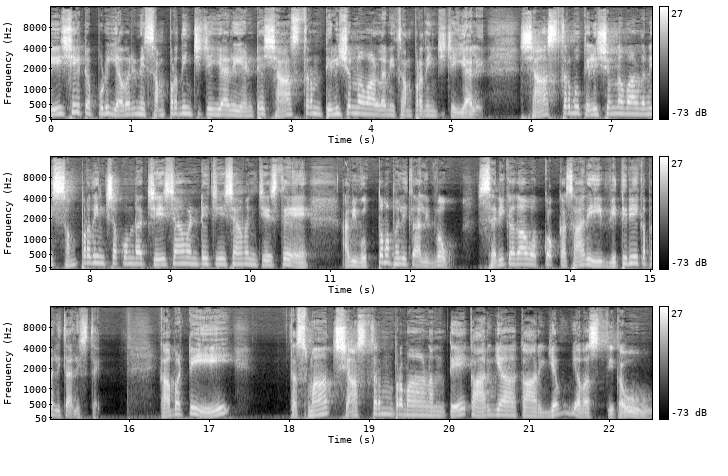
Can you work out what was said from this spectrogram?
చేసేటప్పుడు ఎవరిని సంప్రదించి చెయ్యాలి అంటే శాస్త్రం తెలిసున్న వాళ్ళని సంప్రదించి చెయ్యాలి. శాస్త్రము తెలిసున్న వాళ్ళని సంప్రదించకుండా చేశామంటే చేశామని చేస్తే అవి ఉత్తమ ఫలితాలు ఇవ్వవు. సరికదా ఒక్కొక్కసారి వ్యతిరేక ఫలితాలు ఇస్తాయి. కాబట్టి తస్మాత్ శాస్త్రం ప్రమాణంతే కార్యాకార్య వ్యవస్థితౌ.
